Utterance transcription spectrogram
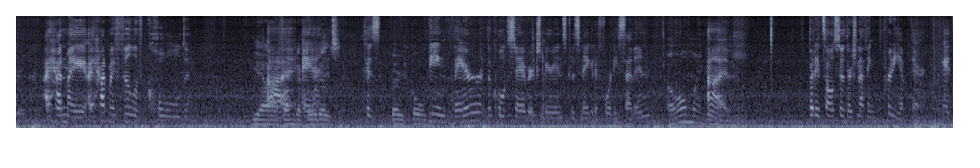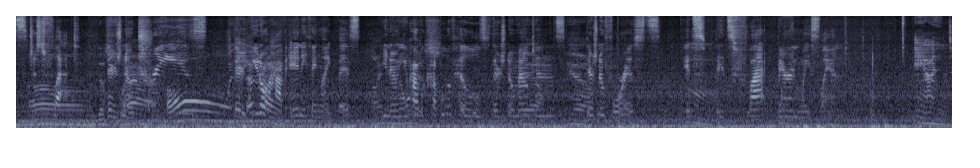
okay. I had my I had my fill of cold Yeah, uh, from Dakota, and because very cold. being there, the coldest I ever experienced was negative 47. Oh my goodness. Um, but it's also there's nothing pretty up there. It's just flat. Just There's flat. no trees. Oh, There, you don't right? have anything like this. I You know, you have a couple of hills. There's no mountains. yeah. There's no forests. It's Hmm. it's flat, barren wasteland. And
